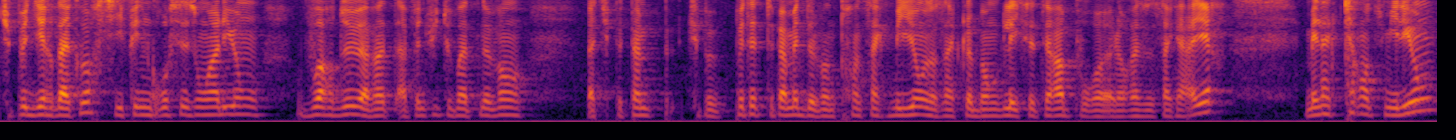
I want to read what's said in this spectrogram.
tu peux dire d'accord, s'il fait une grosse saison à Lyon, voire deux à, 20 à 28 ou 29 ans, bah, tu peux, peut-être te permettre de le vendre 35 millions dans un club anglais, etc. pour euh, le reste de sa carrière. Mais là, 40 millions,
